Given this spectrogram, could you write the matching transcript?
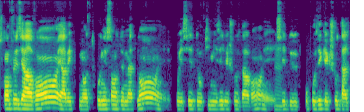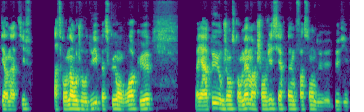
ce qu'on faisait avant et avec notre connaissance de maintenant, il faut essayer d'optimiser les choses d'avant et mmh. essayer de proposer quelque chose d'alternatif à ce qu'on a aujourd'hui parce qu'on voit que bah, il y a un peu urgence quand même à changer certaines façons de, vivre.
